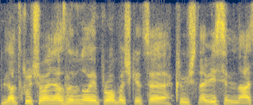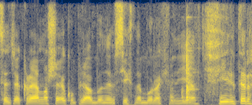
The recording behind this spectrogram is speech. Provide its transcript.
Для відкручування зливної пробочки це ключ на 18 окремо, що я купляв, бо не в всіх наборах він є. Фільтр.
